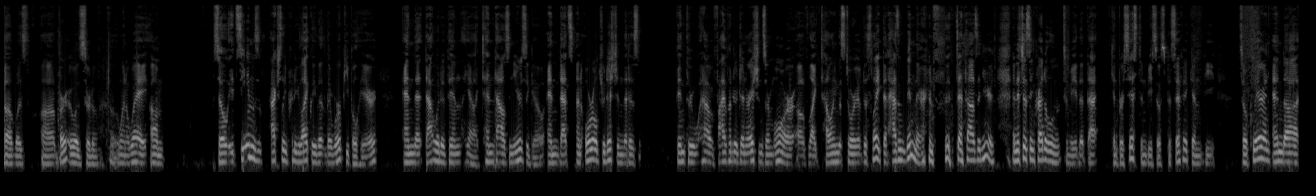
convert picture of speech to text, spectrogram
uh, was uh, it was sort of uh, went away. Um, so it seems actually pretty likely that there were people here and that that would have been yeah like 10,000 years ago and that's an oral tradition that has been through how 500 generations or more of like telling the story of this lake that hasn't been there in 10,000 years. And it's just incredible to me that that can persist and be so specific and be so clear. And, and, uh,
